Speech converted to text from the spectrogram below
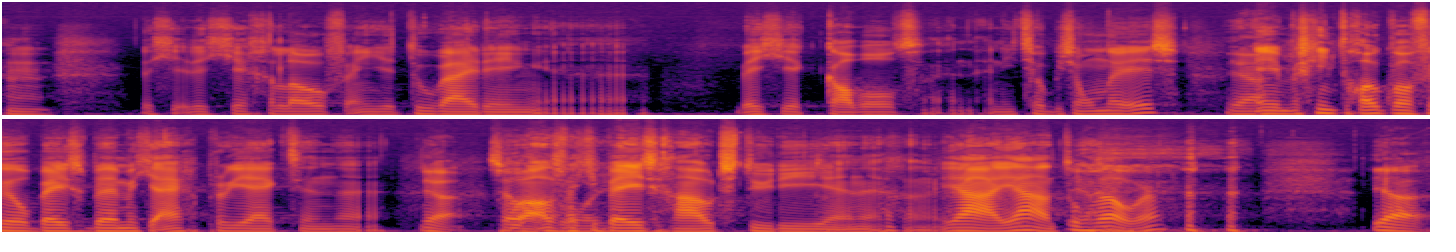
Hmm. Dat je, dat je geloof en je toewijding eh, een beetje kabbelt en, en niet zo bijzonder is. Ja, En je misschien toch ook wel veel bezig bent met je eigen project en eh, ja, zo alles wat je bezighoudt, studie en eh, ja, ja, toch wel hoor. Ja.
